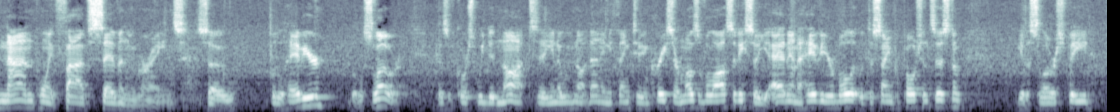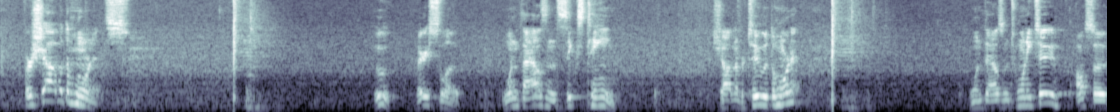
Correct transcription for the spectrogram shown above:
9.57 grains, so a little heavier, a little slower. Because of course we did not, uh, you know, we've not done anything to increase our muzzle velocity, so you add in a heavier bullet with the same propulsion system, get a slower speed. First shot with the Hornets. Ooh, very slow. 1016. Shot number two with the Hornet. 1022, also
